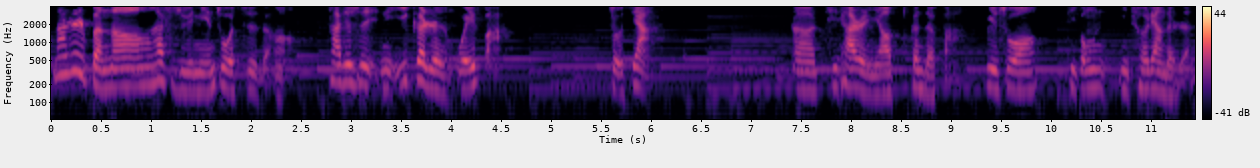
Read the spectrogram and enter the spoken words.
那日本呢，它是属于黏坐制的啊，它就是你一个人违法。酒驾，呃，其他人也要跟着罚。比如说，提供你车辆的人，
